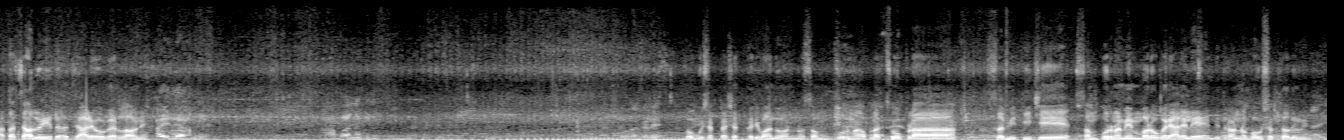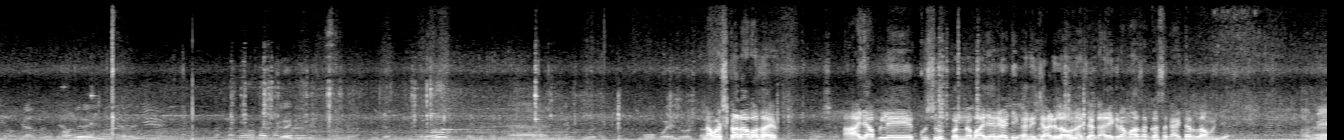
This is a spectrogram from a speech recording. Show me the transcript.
आता चालू आहे इथं झाडे वगैरे लावणे. बघू शकता शेतकरी बांधवांनो संपूर्ण आपला चोपडा समितीचे संपूर्ण मेंबर वगैरे आलेले आहे. मित्रांनो बघू शकता तुम्ही. नमस्कार आबासाहेब. आज आपले कृषी उत्पन्न बाजार या ठिकाणी झाड लावण्याच्या कार्यक्रमाचा कसं काय ठरला म्हणजे? आम्ही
